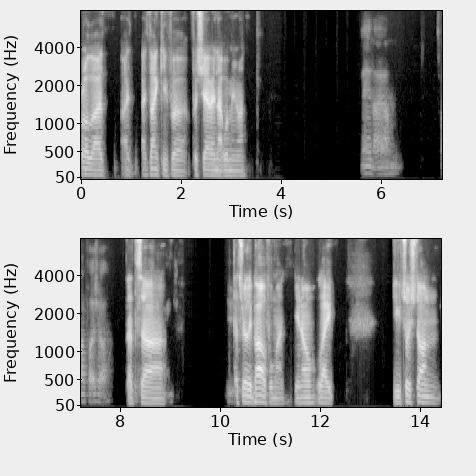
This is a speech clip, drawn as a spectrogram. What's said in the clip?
Bro, I, I I thank you for for sharing that with me, man. Man, I um, it's my pleasure. That's uh, that's really powerful, man. You know, like you touched on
